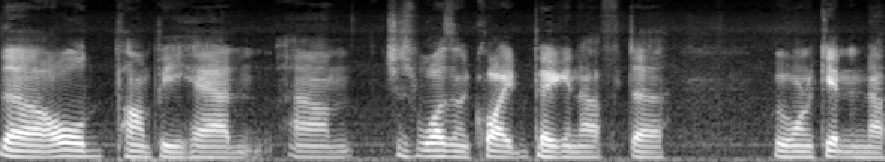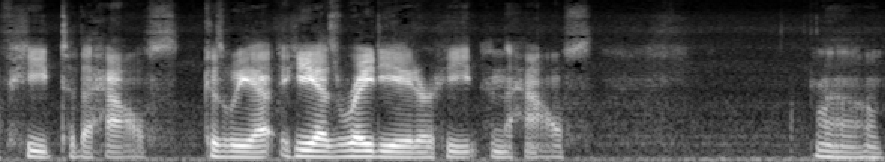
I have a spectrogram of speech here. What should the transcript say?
the old pump he had um, just wasn't quite big enough to. We weren't getting enough heat to the house because we ha he has radiator heat in the house. Um,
